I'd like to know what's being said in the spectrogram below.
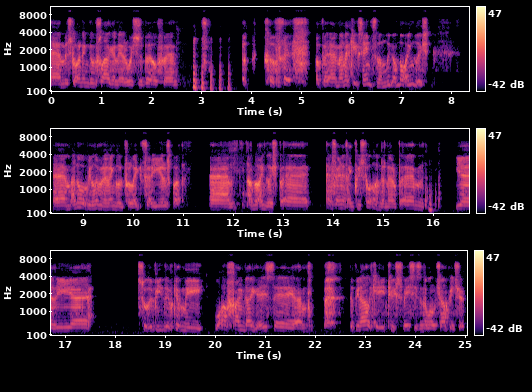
Um, it's got an England flag in there, which is a bit of. Um, a bit, a bit, um, and I keep saying to them, look, I'm not English. Um, I know I've been living in England for like 30 years, but um, I'm not English. But uh, if anything, put Scotland in there. But um, yeah, the uh, so they've, been, they've given me what I've found out is they, um, they've been allocated two spaces in the World Championship.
